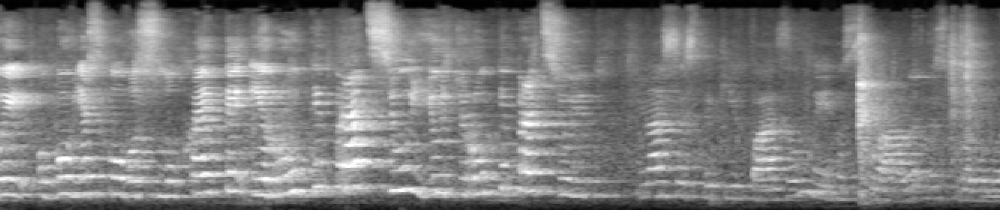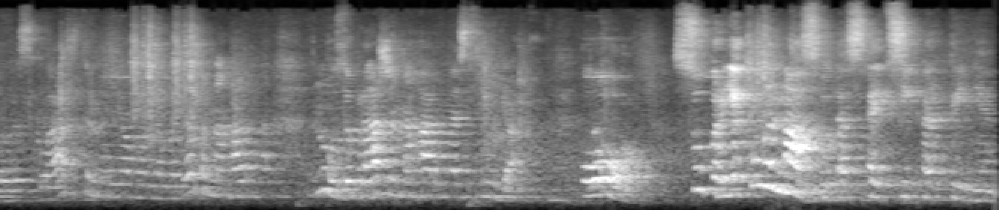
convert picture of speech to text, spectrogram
ви обов'язково слухаєте і руки працюють, руки працюють. У нас ось такий пазл, ми його склали, ми спробували скласти, на ньому намальована гарна, ну, зображена гарна сім'я. О, супер! Яку ви назву дасте цій картині?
